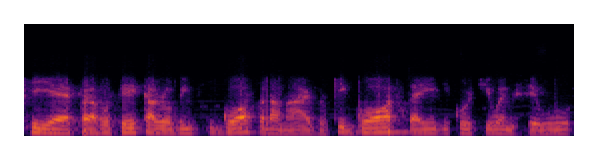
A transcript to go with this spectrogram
que é para você, Carol ouvinte, que gosta da Marvel, que gosta aí de curtir o MCU,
